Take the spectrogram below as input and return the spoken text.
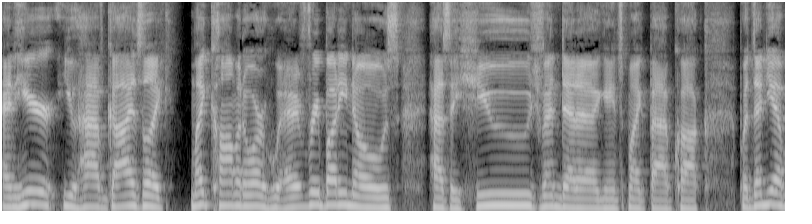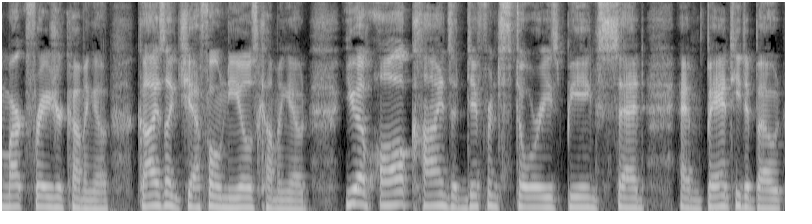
And here you have guys like Mike Commodore, who everybody knows has a huge vendetta against Mike Babcock. But then you have Mark Fraser coming out, guys like Jeff O'Neill's coming out. You have all kinds of different stories being said and bantied about.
